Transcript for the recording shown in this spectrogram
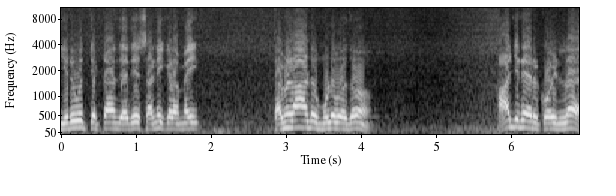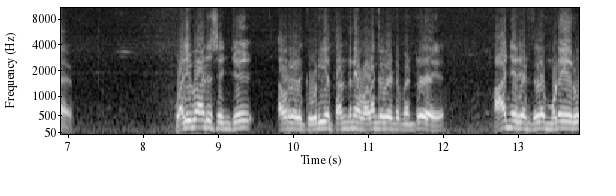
இருபத்தி எட்டாம் தேதி சனிக்கிழமை தமிழ்நாடு முழுவதும் ஆஞ்சநேயர் கோயிலில் வழிபாடு செஞ்சு அவர்களுக்கு உரிய தண்டனை வழங்க வேண்டும் என்று ஆஞ்சநேயர் இடத்துல முறையிடு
